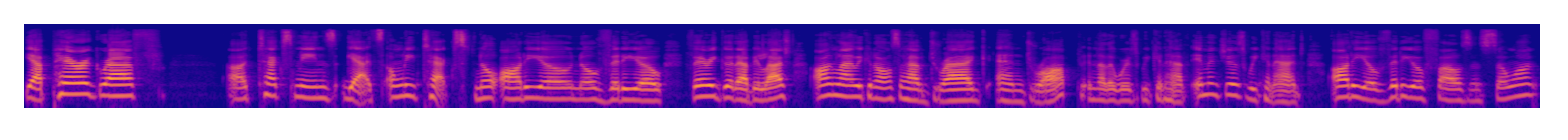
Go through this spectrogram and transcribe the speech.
Yeah, paragraph uh, text means, yeah, it's only text, no audio, no video. Very good, Abhilash. Online, we can also have drag and drop. In other words, we can have images, we can add audio, video files, and so on.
